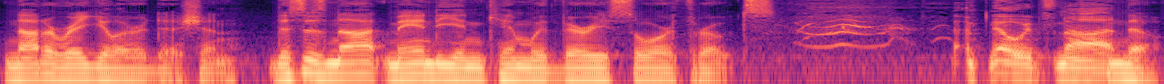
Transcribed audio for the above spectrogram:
not a regular edition. This is not Mandy and Kim with very sore throats. no, it's not. No.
